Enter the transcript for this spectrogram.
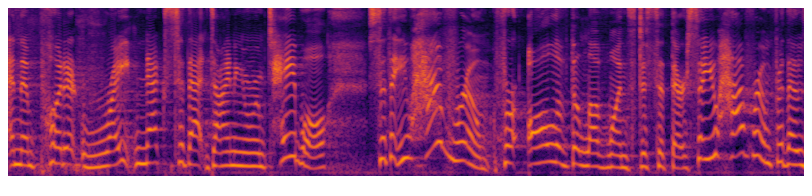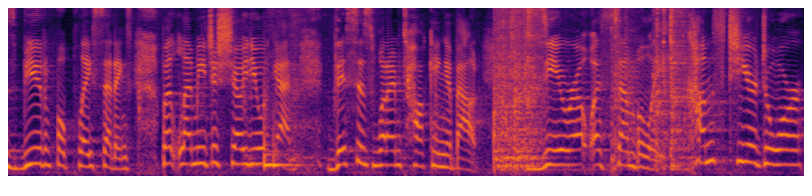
and then put it right next to that dining room table so that you have room for all of the loved ones to sit there. So you have room for those beautiful place settings. But let me just show you again. This is what I'm talking about. Zero assembly. Comes to your door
